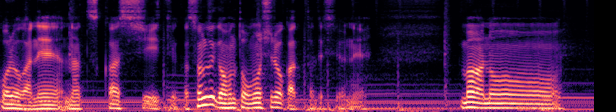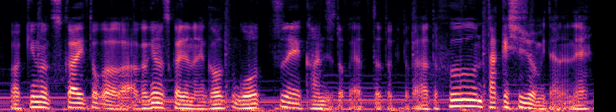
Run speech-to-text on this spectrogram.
頃がね懐かしいというかその時は本当面白かったですよね。まああのガキの使いとかがガキの使いじゃないごごっつええ感じとかやった時とかあと風雲竹市場みたいなね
